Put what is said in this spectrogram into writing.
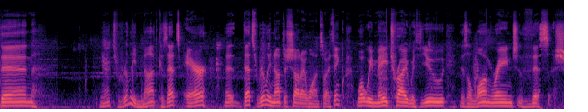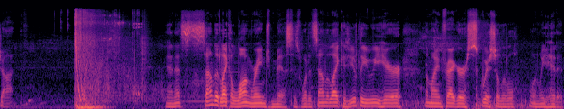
then yeah, it's really not because that's air. Uh, that's really not the shot I want. So I think what we may try with you is a long range this shot. And that sounded like a long range miss is what it sounded like because usually we hear the Mindfragger squish a little when we hit it.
